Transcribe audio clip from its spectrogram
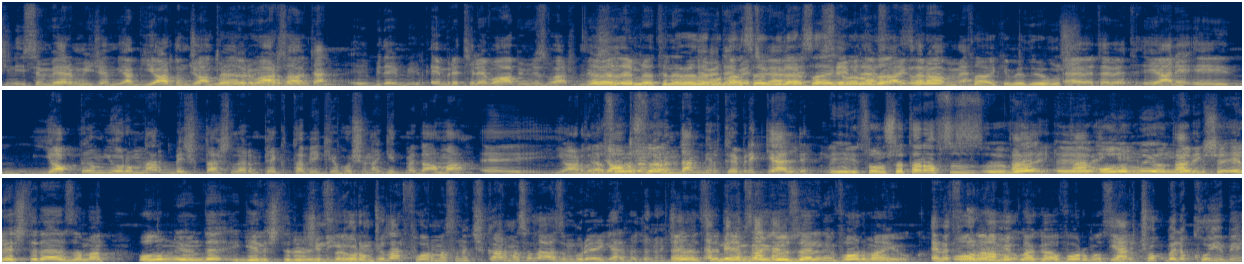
şimdi isim vermeyeceğim. Ya bir yardımcı antrenörü var zaten. E, bir de Emre Tilev abimiz var. Evet meşhur. Emre Tilev'e de Evet, buradan Emre sevgiler saygılar. sevgiler, o da saygılar abime. takip ediyormuş. Evet evet. Yani e, yaptığım yorumlar Beşiktaşlıların pek tabii ki hoşuna gitmedi ama e, yardımcı Ya sonuçta- antrenöründen bir tebrik geldi. İyi. Sonuçta tarafsız e, Tabii ve ki, e, tabii ki. olumlu yönde Tabii bir ki. şey. Eleştiri her zaman olumlu yönde geliştirir Şimdi insanı. yorumcular formasını çıkarması lazım buraya gelmeden önce. Evet, Ya senin benim en büyük zaten- özelliğin forman yok. Evet, Onların formam yok. mutlaka forması yani var. çok böyle koyu bir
